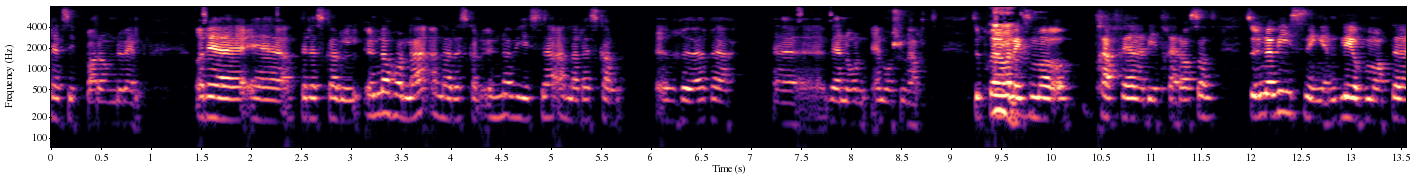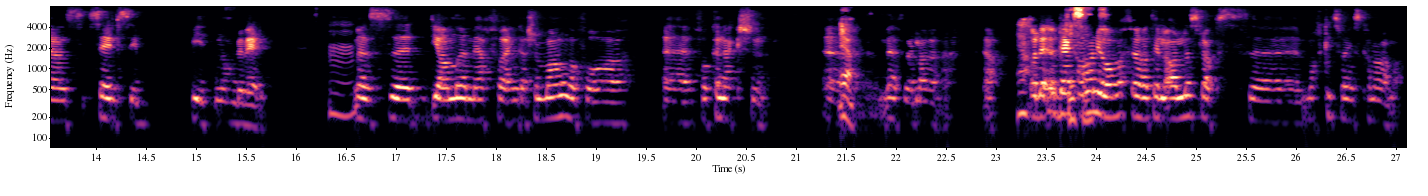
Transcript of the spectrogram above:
prinsipper, om du vil. Og det er at det skal underholde, eller det skal undervise, eller det skal røre eh, ved noen emosjonelt. Så prøver mm. liksom å, å, treffe en av de tre. da, sånn så undervisningen blir jo på en måte den salesy biten, om du vil. Mm. Mens eh, de andre er mer for engasjement og for, eh, for connection eh, ja. med følgerne. Ja. Og det, det kan man jo overføre til alle slags uh, markedsføringskanaler.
